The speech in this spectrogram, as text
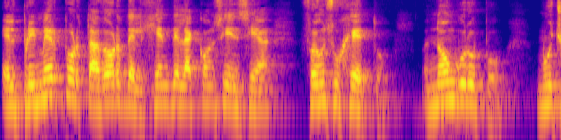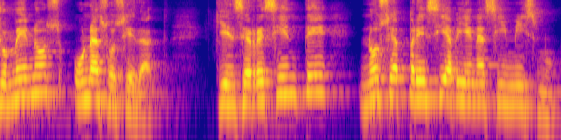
El primer portador del gen de la conciencia fue un sujeto, no un grupo, mucho menos una sociedad. Quien se resiente no se aprecia bien a sí mismo.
